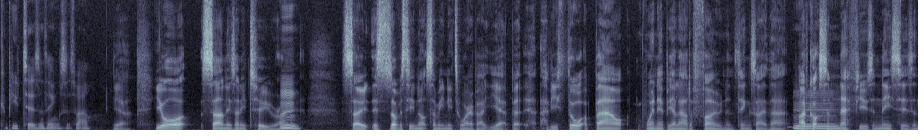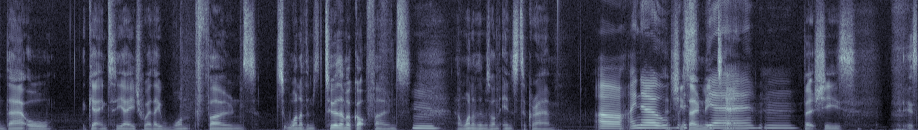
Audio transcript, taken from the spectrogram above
computers and things as well Yeah. Your son is only two, right? Mm. So this is obviously not something you need to worry about yet, but have you thought about when he'll be allowed a phone and things like that? I've got some Mm. nephews and nieces and they're all getting to the age where they want phones. One of them, two of them have got phones Hmm. and one of them is on Instagram, oh i know And she's It's- only yeah, 10. mm, but she's it's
